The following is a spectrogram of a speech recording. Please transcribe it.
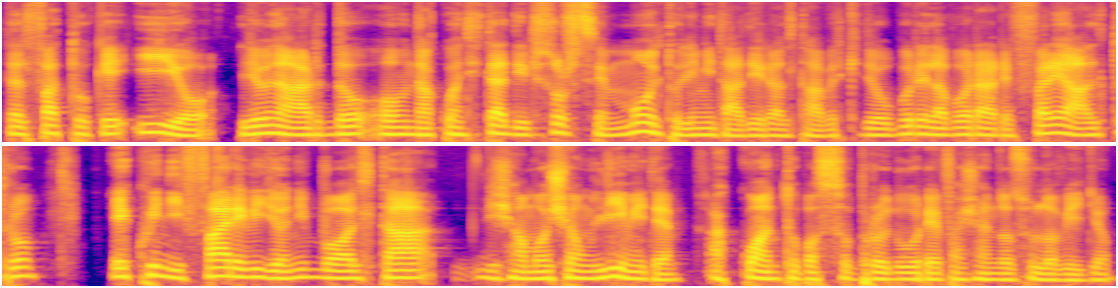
dal fatto che io, Leonardo, ho una quantità di risorse molto limitate in realtà, perché devo pure lavorare e fare altro, e quindi fare video ogni volta, diciamo, c'è un limite a quanto posso produrre facendo solo video.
